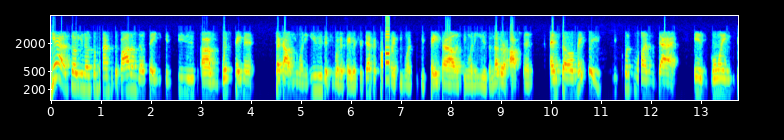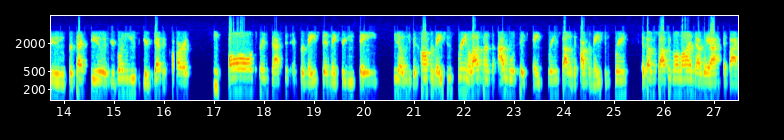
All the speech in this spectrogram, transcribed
Yeah, so you know, sometimes at the bottom they'll say you can choose um, which payment checkout you want to use, if you want to pay with your debit card, if you want to use PayPal, if you want to use another option. And so make sure you, you click one that is going to protect you. If you're going to use your debit card, keep all transaction information. Make sure you save, you know, the confirmation screen. A lot of times I will take a screenshot of the confirmation screen if I'm shopping online. That way, I, if I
